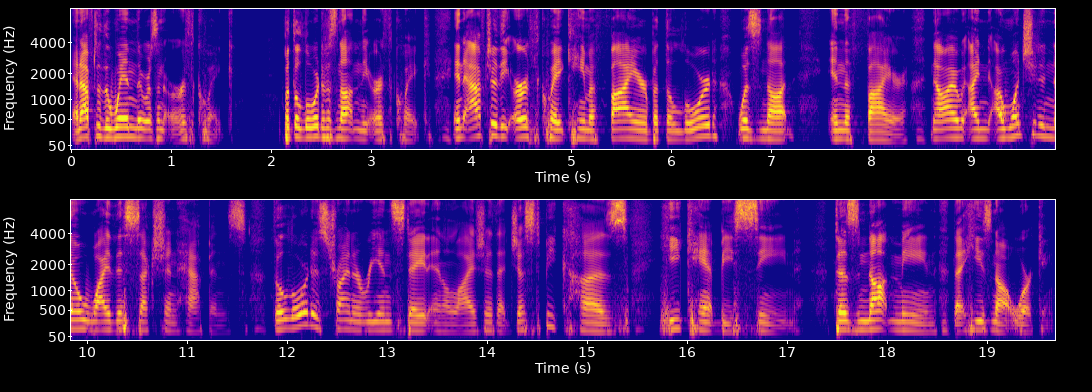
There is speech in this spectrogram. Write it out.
And after the wind, there was an earthquake. But the Lord was not in the earthquake. And after the earthquake came a fire, but the Lord was not in the fire. Now, I, I, I, want you to know why this section happens. The Lord is trying to reinstate in Elijah that just because he can't be seen does not mean that he's not working.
